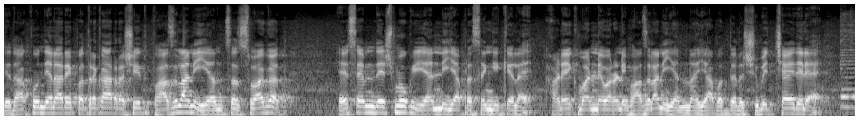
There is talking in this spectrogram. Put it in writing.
ते दाखवून देणारे पत्रकार रशीद फाजलानी यांचं स्वागत एस एम देशमुख यांनी या प्रसंगी केलं आहे अनेक मान्यवरांनी फाजलानी यांना याबद्दल शुभेच्छाही दिल्या आहे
